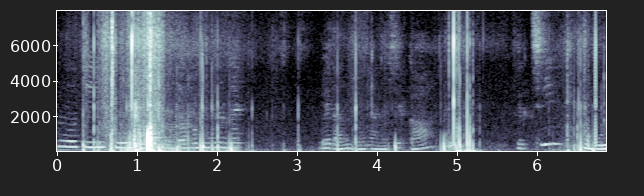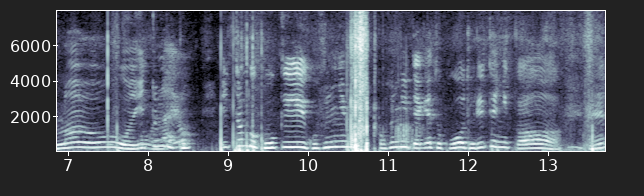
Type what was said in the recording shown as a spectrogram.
뭐 내가 된다고 했는데 왜 나는 동의 안 했을까? 그치? 아 몰라요. 일등급 몰라요? 고, 일등급 고기 고수님 고수님 댁에서 구워 드릴 테니까. 예?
